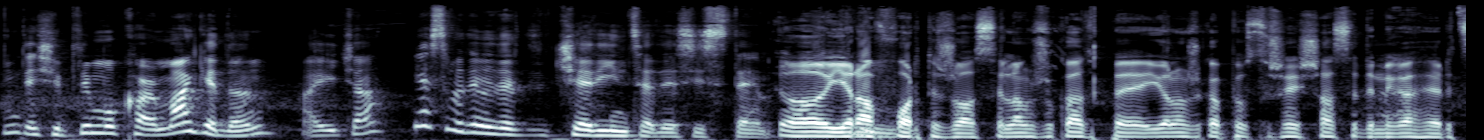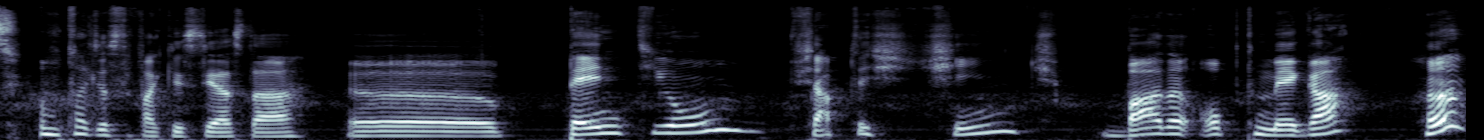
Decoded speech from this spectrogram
Uite, și primul Carmageddon aici. Ia să vedem de cerințe de sistem. Uh, era foarte joasă, l-am jucat pe, eu l-am jucat pe 166 de MHz. Îmi place să fac chestia asta. Uh, Pentium 75 bară 8 mega? Huh?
